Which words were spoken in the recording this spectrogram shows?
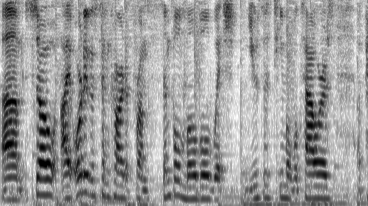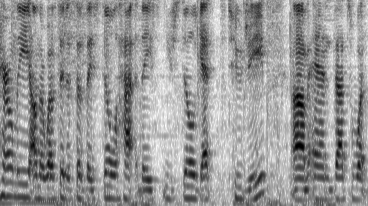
Um, so I ordered a SIM card from Simple Mobile, which uses T-Mobile towers. Apparently on their website it says they still have they you still get 2G. Um, and that's what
